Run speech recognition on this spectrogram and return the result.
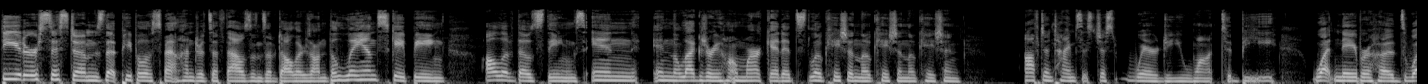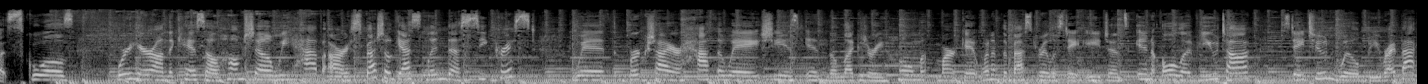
theater systems that people have spent hundreds of thousands of dollars on, the landscaping, all of those things in in the luxury home market. It's location, location, location oftentimes it's just where do you want to be? What neighborhoods, what schools? We're here on the KSL Home Show. We have our special guest, Linda Sechrist with Berkshire Hathaway. She is in the luxury home market, one of the best real estate agents in all of Utah. Stay tuned. We'll be right back.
